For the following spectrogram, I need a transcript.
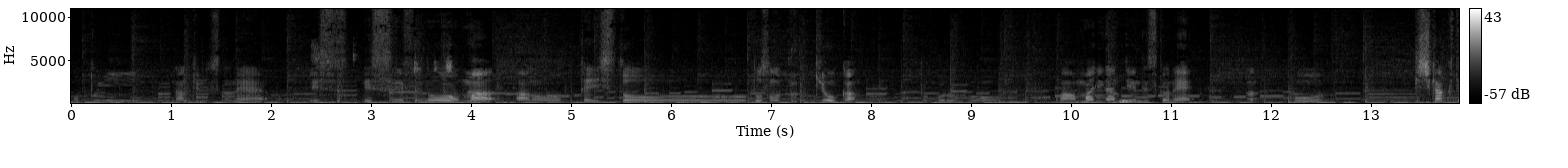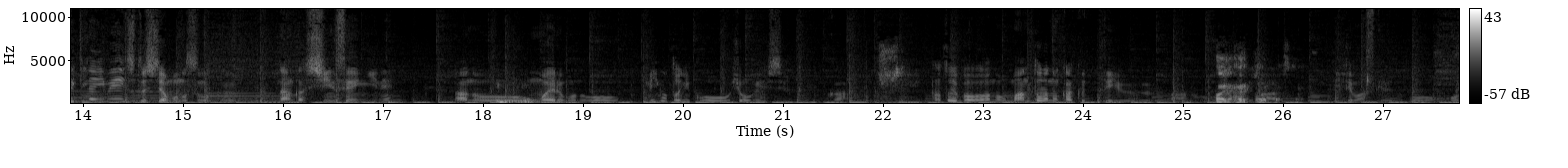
本当に、なんていうんですかね、S、SF の、まあ、あの、テイストとその仏教観っていうところの、まあ、あんまりなんていうんですかね、こう、視覚的なイメージとしてはものすごく、なんか新鮮にね、あの、思えるものを見事にこう表現してるというか、例えばあの、マントラの核っていう、あの、はいはいはい、見てますけれども、こ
